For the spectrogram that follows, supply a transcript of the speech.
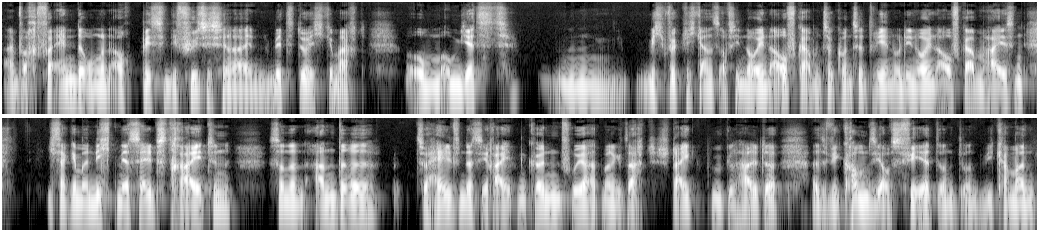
einfach Veränderungen auch bis in die Physis hinein mit durchgemacht, um, um jetzt mich wirklich ganz auf die neuen Aufgaben zu konzentrieren. Und die neuen Aufgaben heißen, ich sage immer, nicht mehr selbst reiten, sondern andere zu helfen, dass sie reiten können. Früher hat man gesagt, Steigbügelhalter. Also wie kommen sie aufs Pferd und, und wie kann man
